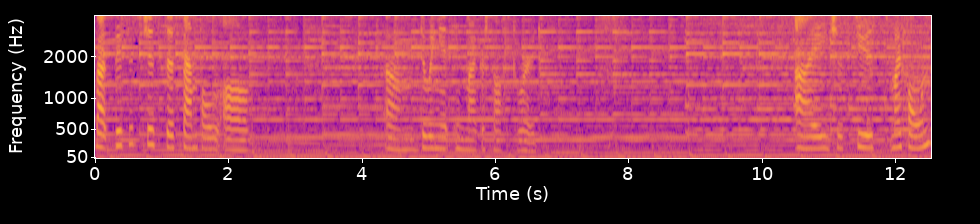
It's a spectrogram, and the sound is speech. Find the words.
But this is just a sample of um, doing it in Microsoft Word. I just used my phone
